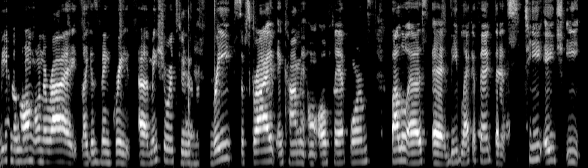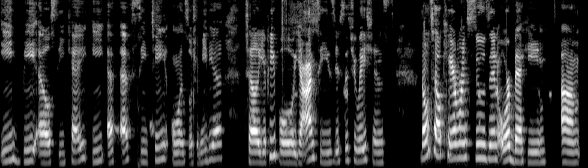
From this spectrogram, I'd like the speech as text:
being along on the ride. Like it's been great. Uh, make sure to Yeah. rate, subscribe, and comment on all platforms. Follow us at The Black Effect. That's T H E E B L C K E F F C T on social media. Tell your people, your aunties, your situations. Don't tell Karen, Susan, or Becky. Um,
